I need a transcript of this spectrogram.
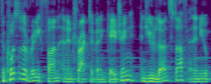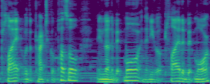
The courses are really fun and interactive and engaging, and you learn stuff and then you apply it with a practical puzzle, and you learn a bit more, and then you apply it a bit more.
